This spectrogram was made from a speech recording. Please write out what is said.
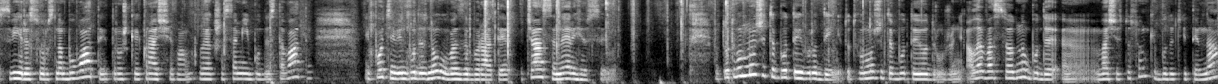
свій ресурс набувати, трошки краще вам, легше самі буде ставати. І потім він буде знову у вас забирати час, енергію, сили. Тут ви можете бути і в родині, тут ви можете бути і одружені, але у вас все одно буде, е, ваші стосунки будуть йти на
